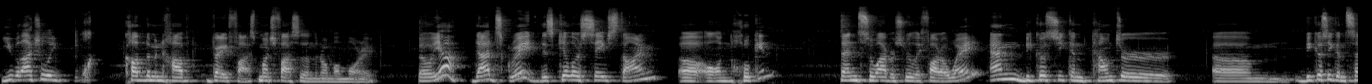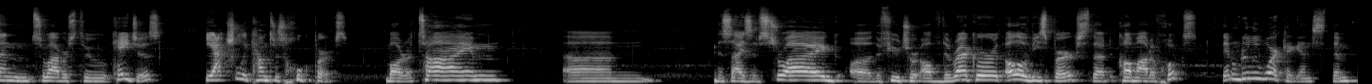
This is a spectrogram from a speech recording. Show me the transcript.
you will actually cut them in half very fast, much faster than the normal mori. So yeah, that's great. This killer saves time uh, on hooking, sends survivors really far away, and because he can counter, um, because he can send survivors to cages, he actually counters hook perks. Borrow time, um, decisive strike, uh, the future of the record, all of these perks that come out of hooks, they don't really work against them.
